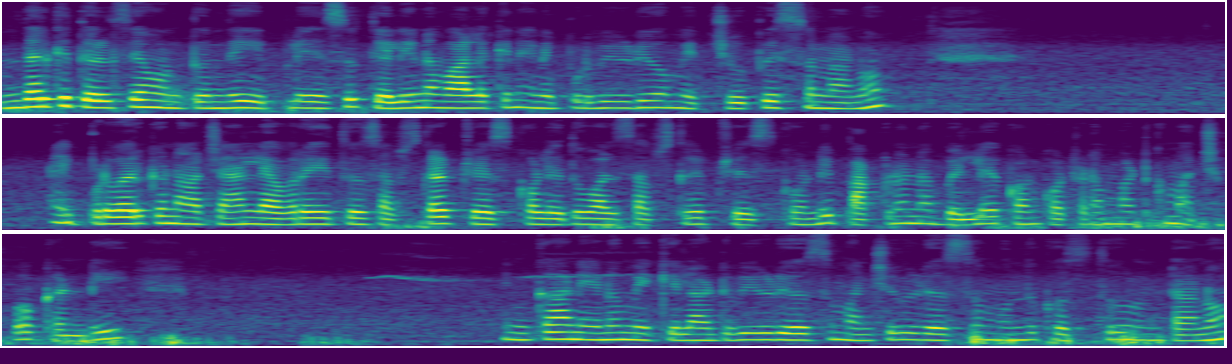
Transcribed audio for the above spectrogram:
అందరికీ తెలిసే ఉంటుంది ఈ ప్లేస్. తెలియని వాళ్ళకి నేను ఇప్పుడు వీడియో మీకు చూపిస్తున్నాను. ఇప్పటి వరకు నా ఛానల్ ఎవరైతే సబ్స్క్రైబ్ చేసుకోలేదో వాళ్ళు సబ్స్క్రైబ్ చేసుకోండి. పక్కన నా బెల్ ఐకాన్ కొట్టడం మటుకు మర్చిపోకండి. ఇంకా నేను మీకు ఇలాంటి వీడియోస్ మంచి వీడియోస్ ముందుకు వస్తూ ఉంటాను.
